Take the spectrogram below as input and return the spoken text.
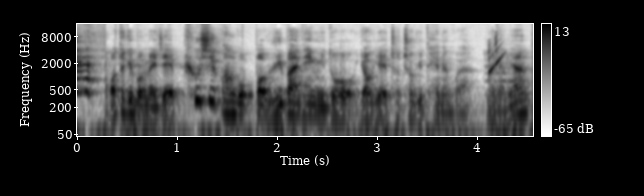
어떻게 보면 이제 표시 광고법 위반 행위도 여기에 저촉이 되는 거야 왜냐면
